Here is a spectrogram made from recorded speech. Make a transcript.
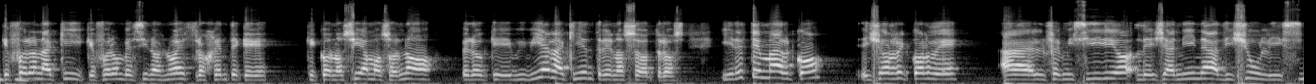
que fueron aquí, que fueron vecinos nuestros, gente que, que conocíamos o no, pero que vivían aquí entre nosotros. Y en este marco eh, yo recordé al femicidio de Janina Di Julis,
